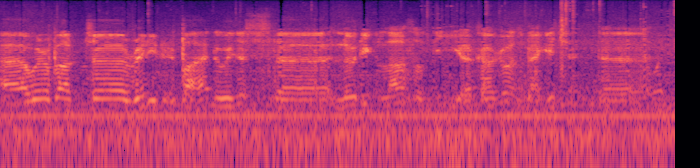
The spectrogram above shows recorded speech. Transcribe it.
Uh, we're about uh, ready to depart. We're just uh, loading last of the cargo and the baggage and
